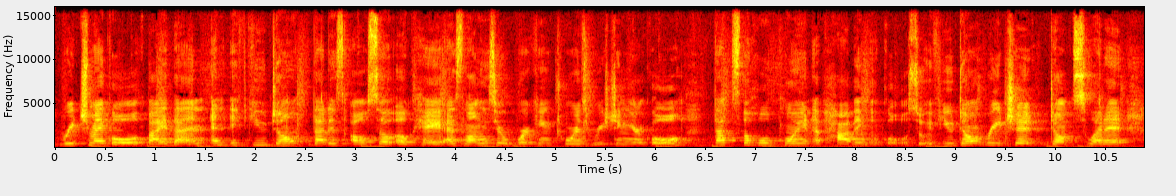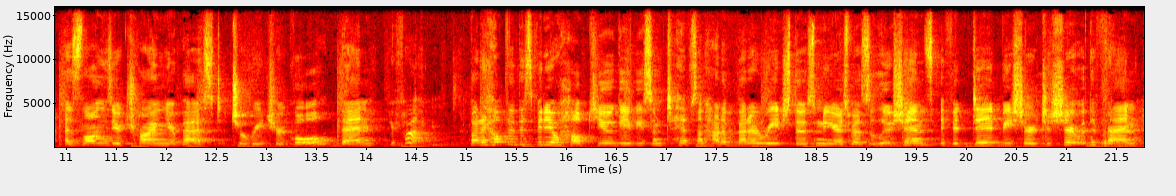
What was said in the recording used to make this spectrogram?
reach my goal by then. And if you don't, that is also okay. As long as you're working towards reaching your goal, that's the whole point of having a goal. So if you don't reach it, don't sweat it. As long as you're trying your best to reach your goal, then you're fine. But I hope that this video helped you, gave you some tips on how to better reach those New Year's resolutions. If it did, be sure to share it with a friend,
